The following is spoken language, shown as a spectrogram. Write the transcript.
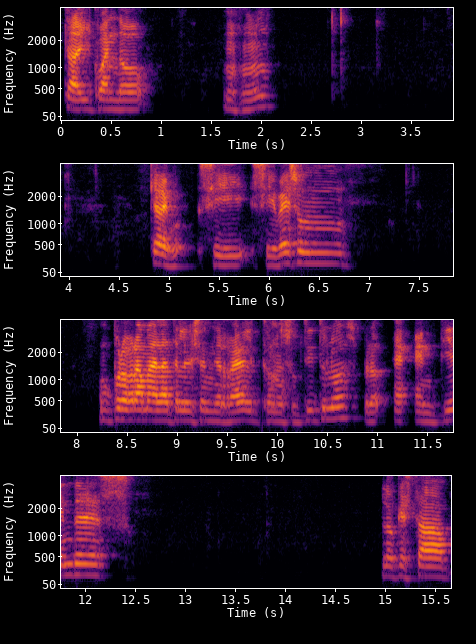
Claro, y cuando... Claro, si, si ves un, un programa de la televisión de Israel con los subtítulos, pero eh, entiendes lo que está,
